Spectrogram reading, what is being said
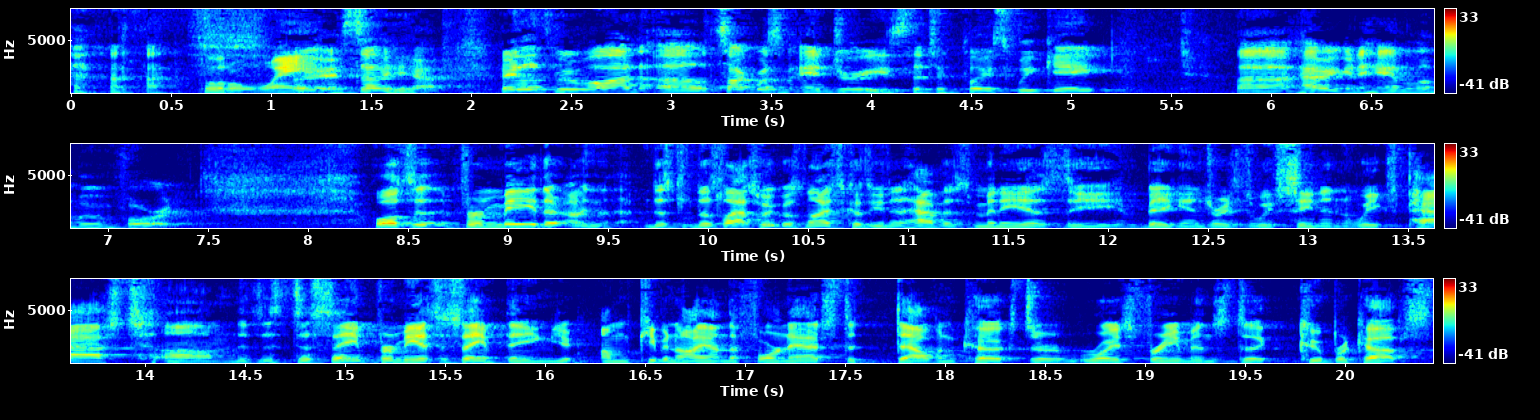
a little wham. Okay, so yeah. Hey, let's move on. Uh, let's talk about some injuries that took place week eight. Uh, how are you going to handle them moving forward? Well, for me, there, I mean, this, this last week was nice because you didn't have as many as the big injuries we've seen in the weeks past. Um, it's, it's the same for me. It's the same thing. I'm keeping an eye on the Fournettes, the Dalvin Cooks, the Royce Freemans, the Cooper Kupps.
